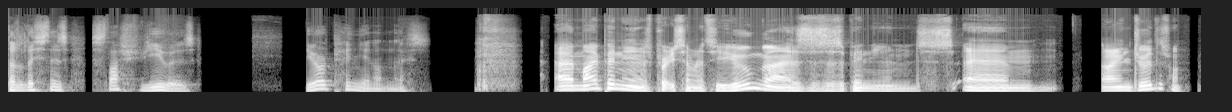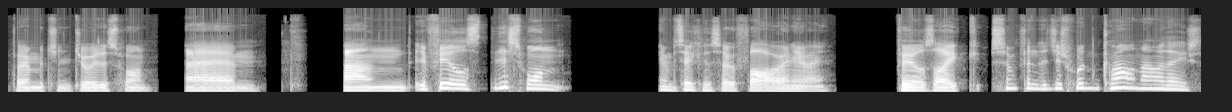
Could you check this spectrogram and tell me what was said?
the listeners slash viewers your opinion on this. Uh, my opinion is pretty similar to you guys' opinions. Um, I enjoyed this one. Very much enjoy this one. Um, and it feels this one in particular so far anyway feels like something that just wouldn't come out nowadays.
